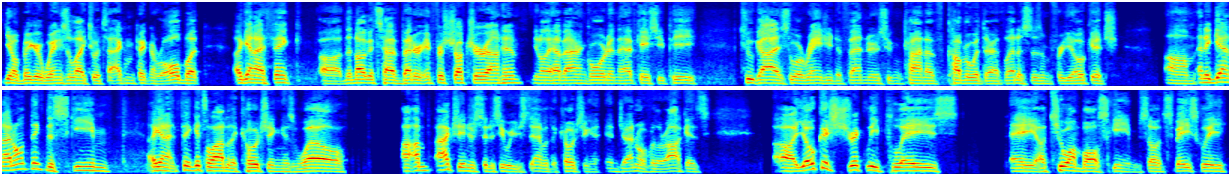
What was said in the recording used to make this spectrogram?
you know bigger wings that like to attack him, pick and roll. But again, I think uh, the Nuggets have better infrastructure around him. You know, they have Aaron Gordon, they have KCP, two guys who are rangy defenders who can kind of cover with their athleticism for Jokic. Um, and again, I don't think the scheme. Again, I think it's a lot of the coaching as well. I'm actually interested to see where you stand with the coaching in general for the Rockets uh, Jokic strictly plays a, a two on ball scheme. So it's basically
